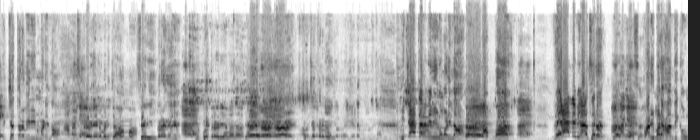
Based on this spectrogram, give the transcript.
விச்சத்திர வீரின்னு மடிந்தான். விசித்திரவிரின்னு மணிச்சா ஆமா. சரி. பிறகு ஏய், ஏய். விச்சத்திரவீரி. விச்சாத்திரவீரின்னு மடிந்தான். அப்போ வேதவியாசரர் வேதவியாசர். பரிமள காந்திக்கும்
